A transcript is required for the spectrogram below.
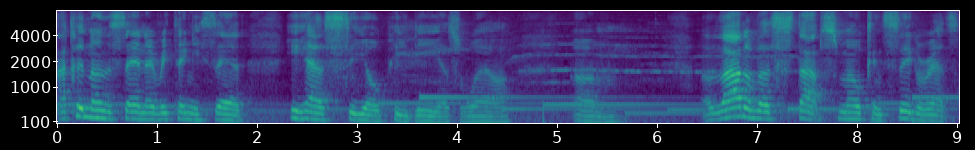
I couldn't understand everything he said. He has COPD as well. Um, a lot of us stopped smoking cigarettes,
